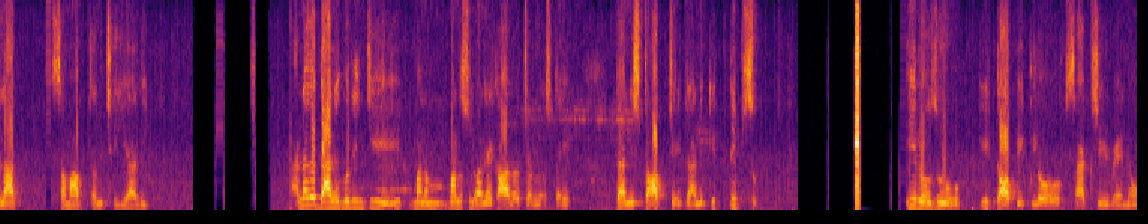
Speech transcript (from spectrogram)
ఎలా సమాప్తం చేయాలి? అనగా దాని గురించి మనం మనసులో అనేక ఆలోచనలు వస్తాయి. దాన్ని స్టాప్ చేయటానికి టిప్స్. ఈరోజు ఈ టాపిక్లో సాక్షి వేణు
